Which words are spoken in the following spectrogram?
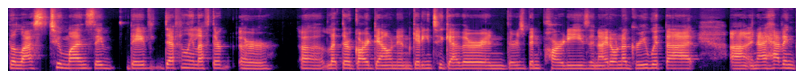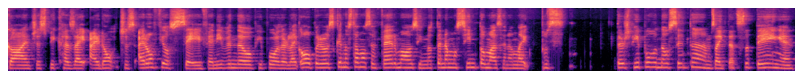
the last two months they've they've definitely left their or uh, let their guard down and getting together. And there's been parties and i don't agree with that uh, and I haven't gone just because I, I don't just I don't feel safe. And even though people they're like, oh, pero es que no estamos enfermos y no tenemos síntomas, and I'm like, pues, there's people with no symptoms. Like that's the thing. And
